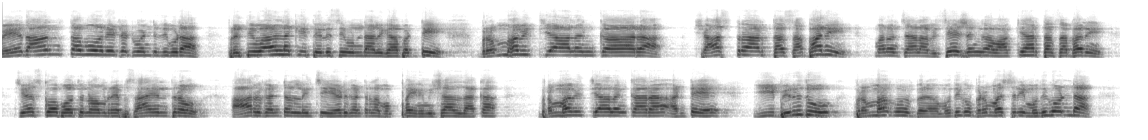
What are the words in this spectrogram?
వేదాంతము అనేటటువంటిది కూడా ప్రతి వాళ్ళకి తెలిసి ఉండాలి కాబట్టి బ్రహ్మ విద్యాలంకార శాస్త్రార్థ సభని మనం చాలా విశేషంగా వాక్యార్థ సభని చేసుకోబోతున్నాం రేపు సాయంత్రం ఆరు గంటల నుంచి ఏడు గంటల ముప్పై నిమిషాల దాకా. బ్రహ్మ విద్యాలంకార అంటే ఈ బిరుదు బ్రహ్మ ముదిగో బ్రహ్మశ్రీ ముదిగొండ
